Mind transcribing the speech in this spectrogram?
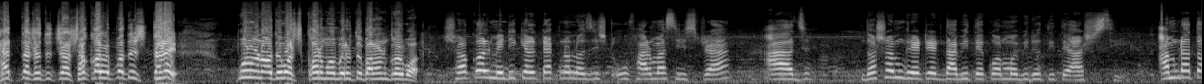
স্বায়ত্তশাসিত সকল প্রতিষ্ঠানে পূর্ণ দিবস কর্মবিরতি পালন করব। সকল মেডিকেল টেকনোলজিস্ট ও ফার্মাসিস্টরা আজ দশম গ্রেডের দাবিতে কর্মবিরতিতে আসছি। আমরা তো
